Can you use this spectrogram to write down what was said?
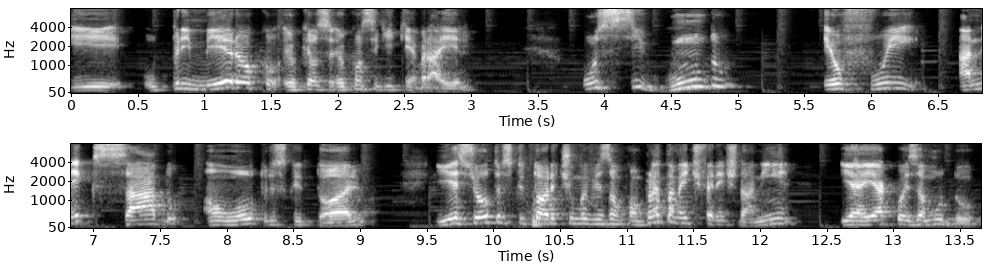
E o primeiro eu, eu, eu consegui quebrar ele. O segundo, eu fui anexado a um outro escritório. E esse outro escritório tinha uma visão completamente diferente da minha. E aí a coisa mudou.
